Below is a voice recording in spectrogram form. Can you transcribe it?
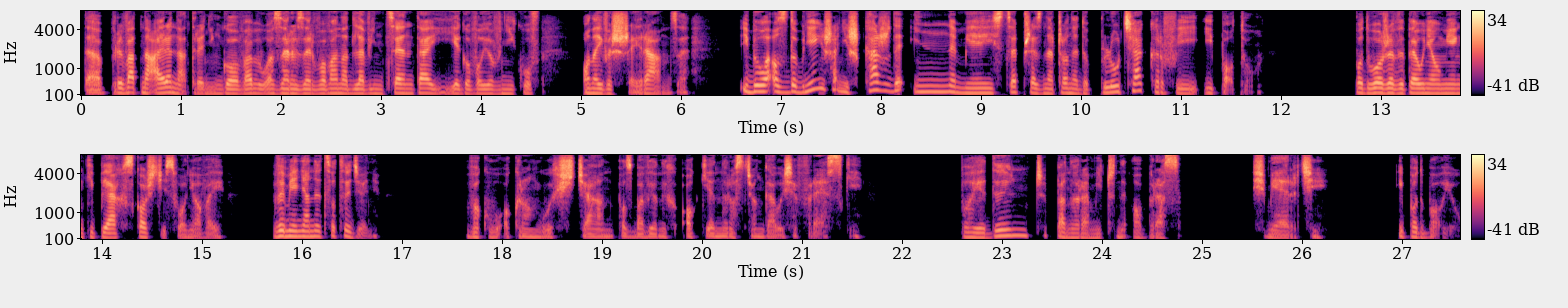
ta prywatna arena treningowa była zarezerwowana dla Vincenta i jego wojowników o najwyższej randze i była ozdobniejsza niż każde inne miejsce przeznaczone do plucia, krwi i potu. Podłoże wypełniał miękki piach z kości słoniowej, wymieniany co tydzień. Wokół okrągłych ścian, pozbawionych okien, rozciągały się freski. Pojedynczy, panoramiczny obraz śmierci i podboju.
